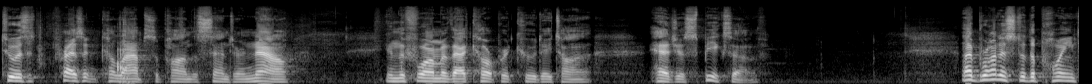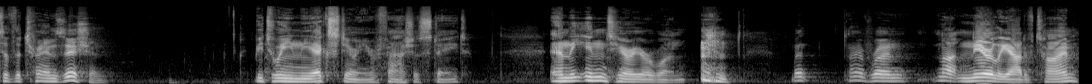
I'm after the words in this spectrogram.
to its present collapse upon the center now in the form of that corporate coup d'etat Hedges speaks of. I brought us to the point of the transition between the exterior fascist state and the interior one. but I've run not nearly out of time,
